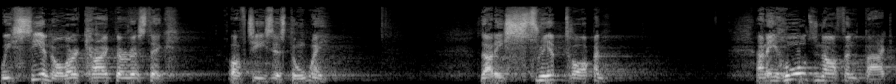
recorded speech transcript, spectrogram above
we see another characteristic of Jesus, don't we? That he's straight talking and he holds nothing back.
